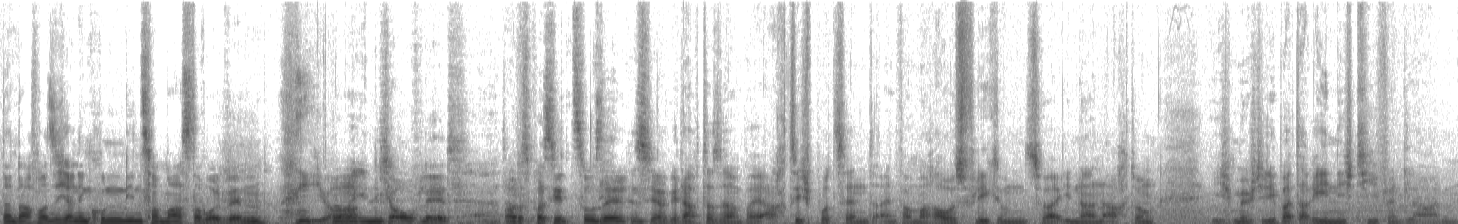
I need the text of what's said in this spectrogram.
dann darf man sich an den Kundendienst von Mastervolt wenden, Ja. wenn man ihn nicht auflädt. Aber das passiert so selten. ist ja gedacht, dass er bei 80 Prozent einfach mal rausfliegt, um zu erinnern, Achtung, ich möchte die Batterien nicht tief entladen.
